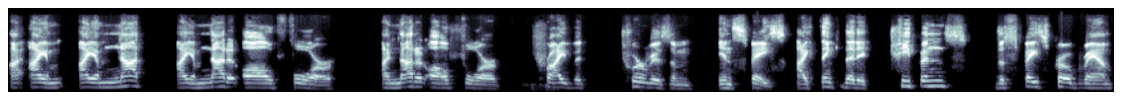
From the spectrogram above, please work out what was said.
I, I am I am not I am not at all for I'm not at all for private tourism in space. I think that it cheapens the space program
